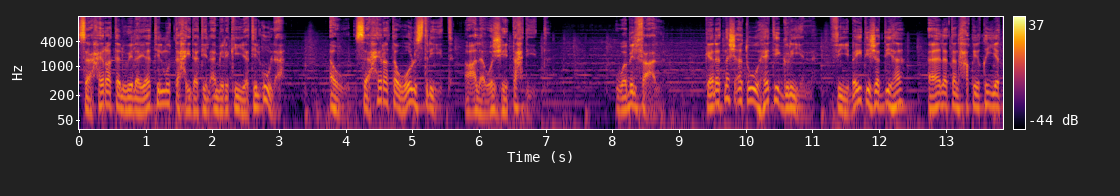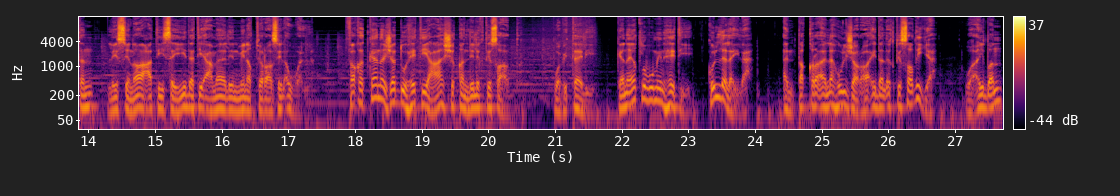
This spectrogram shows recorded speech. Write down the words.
ساحرة الولايات المتحدة الأمريكية الأولى أو ساحرة وول ستريت على وجه التحديد. وبالفعل كانت نشأة هيتي جرين في بيت جدها آلة حقيقية لصناعة سيدة أعمال من الطراز الأول. فقد كان جد هيتي عاشقا للاقتصاد وبالتالي كان يطلب من هيتي كل ليلة أن تقرأ له الجرائد الاقتصادية وأيضا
